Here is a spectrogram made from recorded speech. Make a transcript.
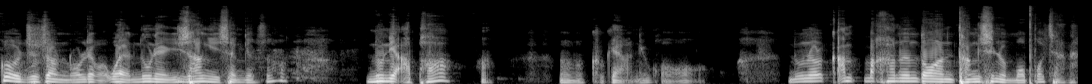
그 주사는 놀래고 왜 눈에 이상이 생겼어? 눈이 아파? 어, 그게 아니고 눈을 깜빡하는 동안 당신을 못 보잖아.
